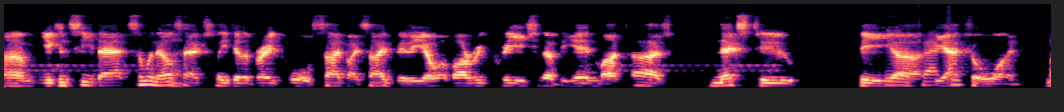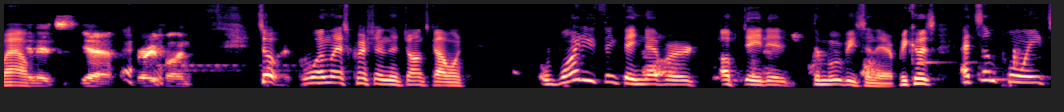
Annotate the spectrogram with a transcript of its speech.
um, you can see that someone else actually did a very cool side by side video of our recreation of the end montage next to the uh, the actual one, wow. and it's yeah, very fun. So one last question, and then John's got one. Why do you think they never updated the movies in there? Because at some point,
